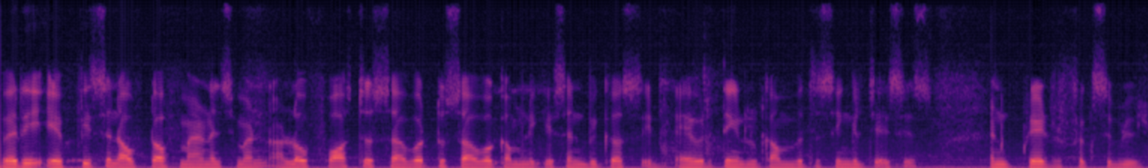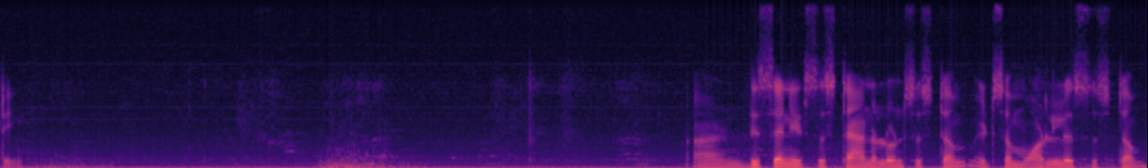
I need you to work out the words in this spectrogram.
very efficient out of management allow faster server to server communication because it everything will come with a single chassis and greater flexibility. And design it's a standalone system it's a modular system.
